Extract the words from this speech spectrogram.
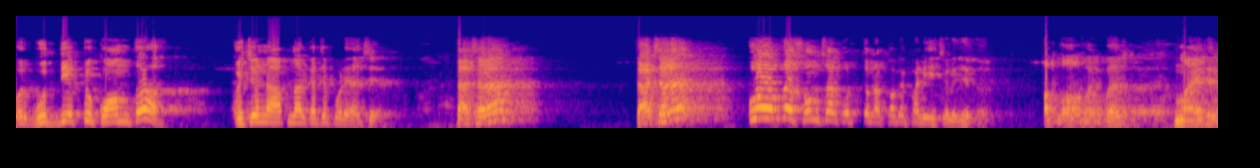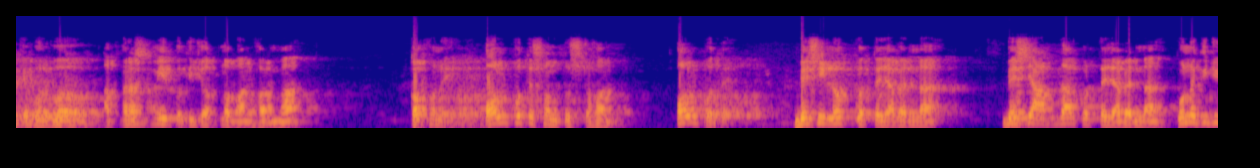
ওর বুদ্ধি একটু কম তো, ওই জন্য আপনার কাছে পড়ে আছে। তাছাড়া তাছাড়া ও আপনার সংসার করতো না, কবে পালিয়ে চলে যেত? মায়েদেরকে বলব, আপনারা স্বামীর প্রতি যত্নবান হন মা। কখনোই অল্পতে সন্তুষ্ট হন, অল্পতে। বেশি লোভ করতে যাবেন না, বেশি আবদার করতে যাবেন না। কোনো কিছু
